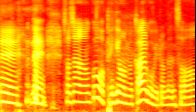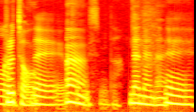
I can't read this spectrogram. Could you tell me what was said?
예, 네. 저장하고 뭐 배경화면 깔고 이러면서 그렇죠. 네, 네. 그러고 있습니다. 네네네. 네.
